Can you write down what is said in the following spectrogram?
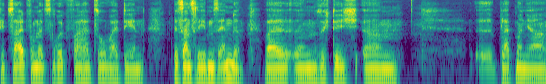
die Zeit vom letzten Rückfall halt so weit dehnen bis ans Lebensende. Weil ähm, süchtig ähm, äh, bleibt man ja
